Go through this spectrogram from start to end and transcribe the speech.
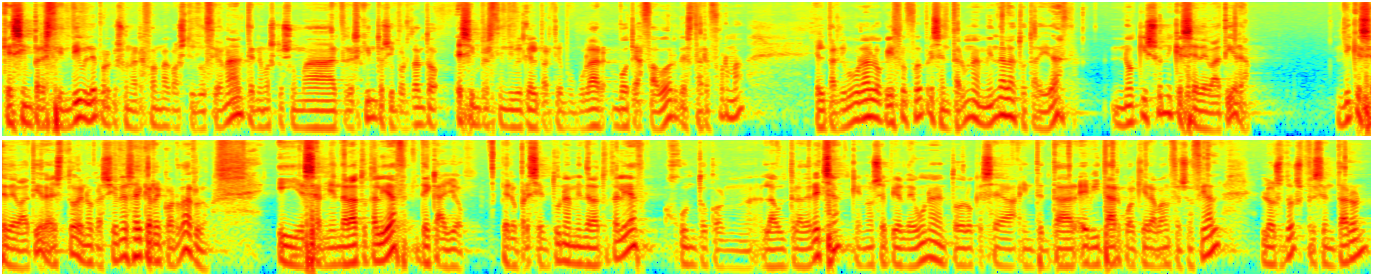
que es imprescindible porque es una reforma constitucional, tenemos que sumar tres quintos y por tanto es imprescindible que el Partido Popular vote a favor de esta reforma, el Partido Popular lo que hizo fue presentar una enmienda a la totalidad. No quiso ni que se debatiera, ni que se debatiera. Esto en ocasiones hay que recordarlo. Y esa enmienda a la totalidad decayó pero presentó una enmienda a la totalidad junto con la ultraderecha, que no se pierde una en todo lo que sea intentar evitar cualquier avance social. Los dos presentaron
